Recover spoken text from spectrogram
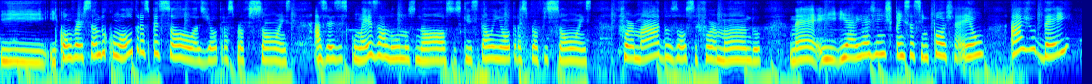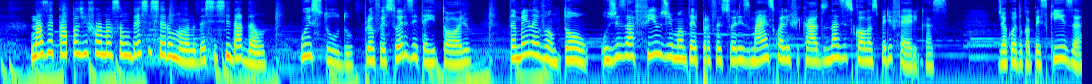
E, e, conversando com outras pessoas de outras profissões, às vezes com ex-alunos nossos que estão em outras profissões, formados ou se formando, né? E, e aí a gente pensa assim, poxa, eu ajudei nas etapas de formação desse ser humano, desse cidadão. O estudo Professores e Território também levantou os desafios de manter professores mais qualificados nas escolas periféricas. De acordo com a pesquisa,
